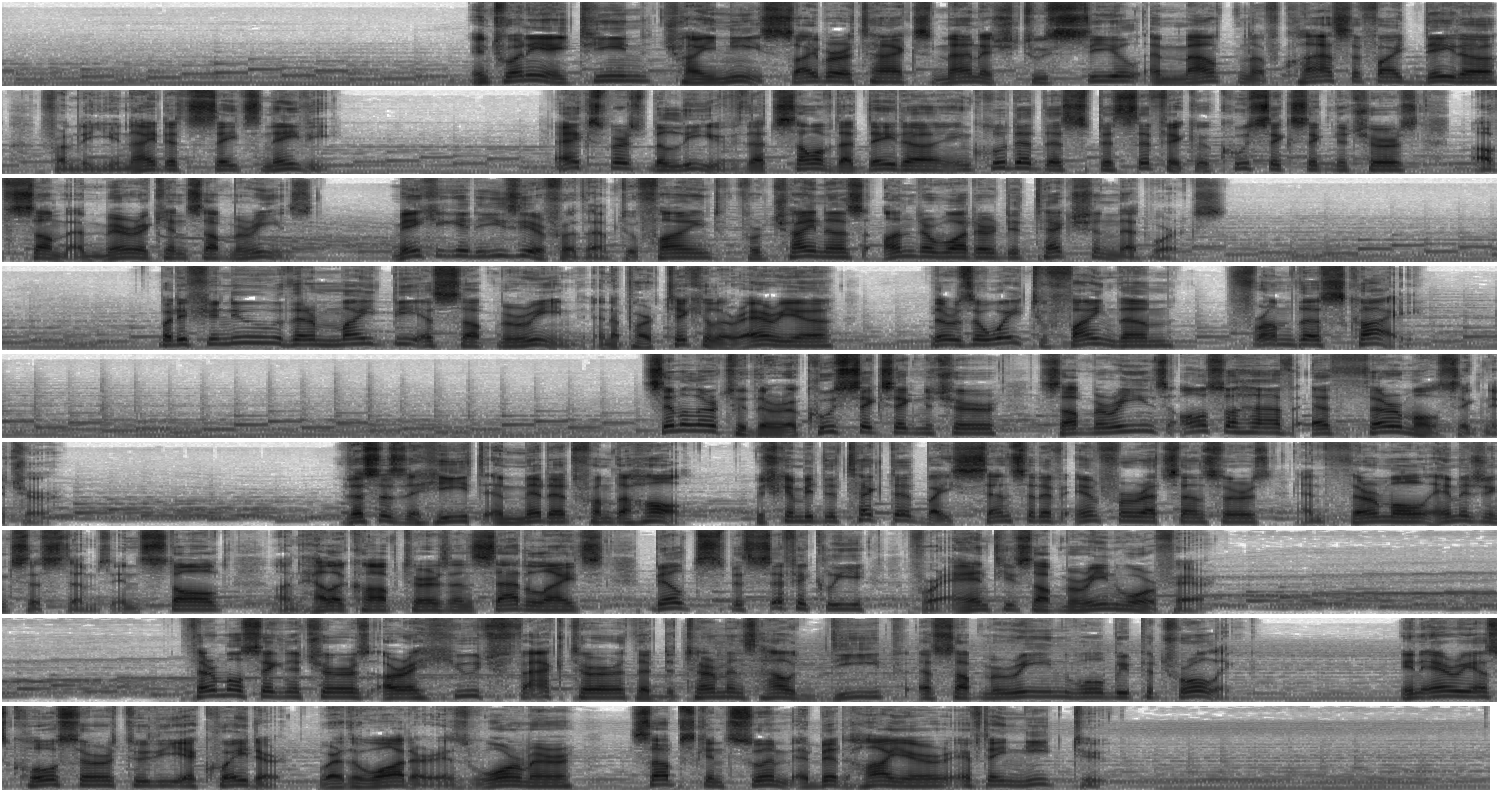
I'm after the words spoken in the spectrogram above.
In 2018, Chinese cyber attacks managed to steal a mountain of classified data from the United States Navy. Experts believe that some of that data included the specific acoustic signatures of some American submarines, making it easier for them to find for China's underwater detection networks. But if you knew there might be a submarine in a particular area, there is a way to find them from the sky. Similar to their acoustic signature, submarines also have a thermal signature. This is the heat emitted from the hull, which can be detected by sensitive infrared sensors and thermal imaging systems installed on helicopters and satellites built specifically for anti-submarine warfare. Thermal signatures are a huge factor that determines how deep a submarine will be patrolling. In areas closer to the equator, where the water is warmer, Subs can swim a bit higher if they need to.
